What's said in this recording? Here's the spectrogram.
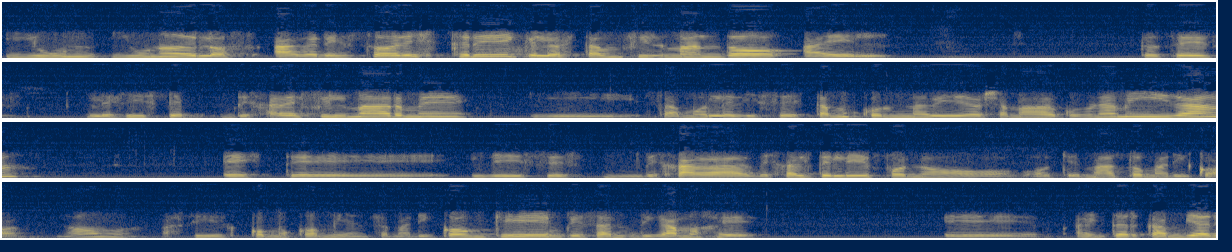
y, un, y uno de los agresores cree que lo están filmando a él. entonces les dice, deja de filmarme, y Samuel le dice, estamos con una videollamada con una amiga, este, y le dice, deja, deja el teléfono o te mato maricón, ¿no? Así es como comienza, maricón que empiezan, digamos, eh, eh, a intercambiar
